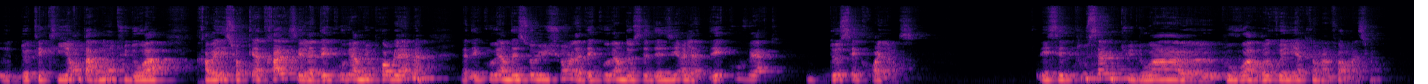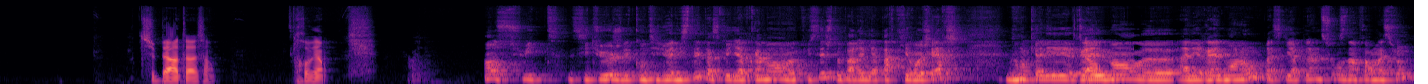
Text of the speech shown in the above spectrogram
de tes clients, pardon, tu dois travailler sur quatre axes. C'est la découverte du problème, la découverte des solutions, la découverte de ses désirs et la découverte de ses croyances. Et c'est tout ça que tu dois euh, pouvoir recueillir comme information. Super intéressant. Trop bien. Ensuite, si tu veux, je vais continuer à lister parce qu'il y a vraiment, euh, tu sais, je te parlais de la partie recherche, donc elle est réellement, euh, elle est réellement longue parce qu'il y a plein de sources d'informations.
